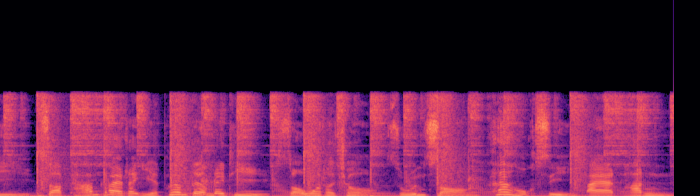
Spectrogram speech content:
ยี สอบถามรายละเอียดเพิ่มเติมได้ที่ สวทช 02 564 8000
